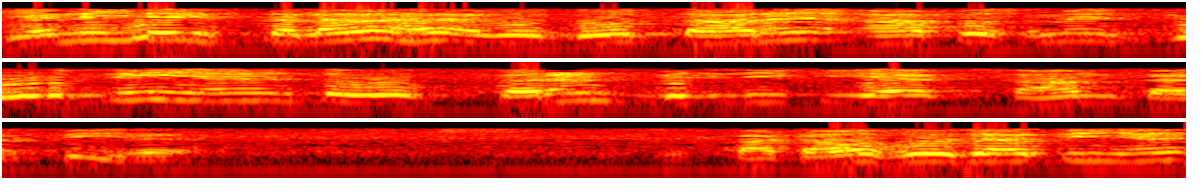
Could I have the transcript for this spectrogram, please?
یعنی یہ اصطلاح ہے، وہ دو تاریں آپس میں جڑتی ہیں تو وہ کرنٹ بجلی کی ہے کام کرتی ہے۔ کٹ آف ہو جاتی ہیں۔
